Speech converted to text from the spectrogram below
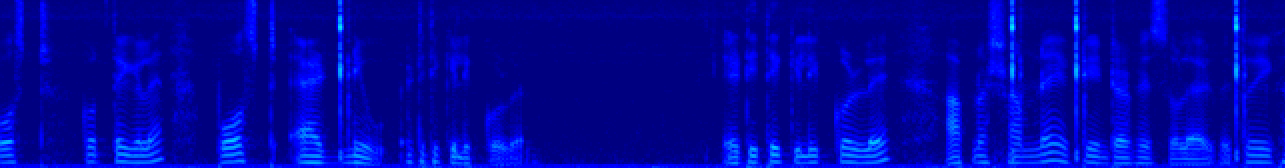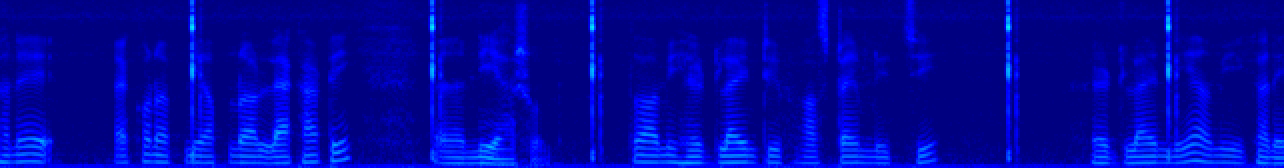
পোস্ট করতে গেলে পোস্ট অ্যাড নিউ এটিতে ক্লিক করবেন। এটিতে ক্লিক করলে আপনার সামনে একটি ইন্টারফেস চলে আসবে। তো এখানে এখন আপনি আপনার লেখাটি নিয়ে আসুন। তো আমি হেডলাইনটি ফার্স্ট টাইম নিচ্ছি। হেডলাইন নিয়ে আমি এখানে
